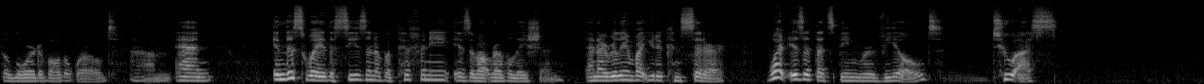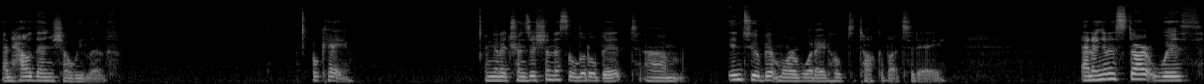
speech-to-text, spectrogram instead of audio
the Lord of all the world. Um, and in this way, the season of Epiphany is about revelation. And I really invite you to consider what is it that's being revealed to us? And how then shall we live? Okay, I'm going to transition us a little bit um, into a bit more of what I'd hoped to talk about today. And I'm going to start with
